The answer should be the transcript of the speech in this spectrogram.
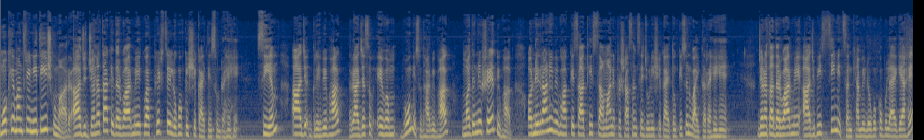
मुख्यमंत्री नीतीश कुमार आज जनता के दरबार में एक बार फिर से लोगों की शिकायतें सुन रहे हैं। सीएम, आज गृह विभाग, राजस्व एवं भूमि सुधार विभाग मद निषेध विभाग और निगरानी विभाग के साथ ही सामान्य प्रशासन से जुड़ी शिकायतों की सुनवाई कर रहे हैं। जनता दरबार में आज भी सीमित संख्या में लोगों को बुलाया गया है।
